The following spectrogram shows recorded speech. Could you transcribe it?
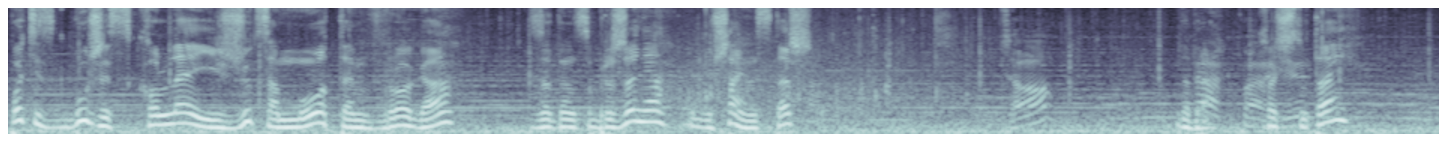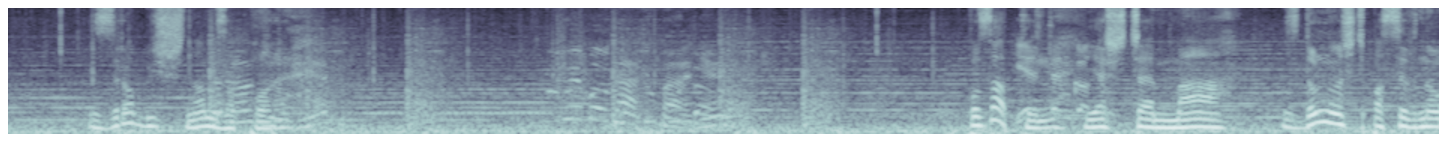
Pocisk burzy z kolei rzuca młotem wroga, zadając obrażenia, ogłuszając też. Co? Dobra, Tak, panie. chodź tutaj. Zrobisz nam zaporę. Tak, panie. Poza tym Jestem gotów. jeszcze ma zdolność pasywną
